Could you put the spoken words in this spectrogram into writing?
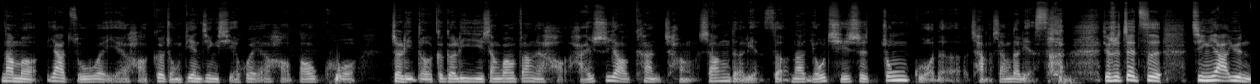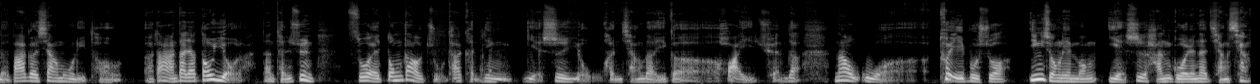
那么亚组委也好，各种电竞协会也好，包括这里的各个利益相关方也好，还是要看厂商的脸色。那尤其是中国的厂商的脸色，就是这次进亚运的八个项目里头，啊，当然大家都有了，但腾讯作为东道主，它肯定也是有很强的一个话语权的。那我退一步说。英雄联盟也是韩国人的强项，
